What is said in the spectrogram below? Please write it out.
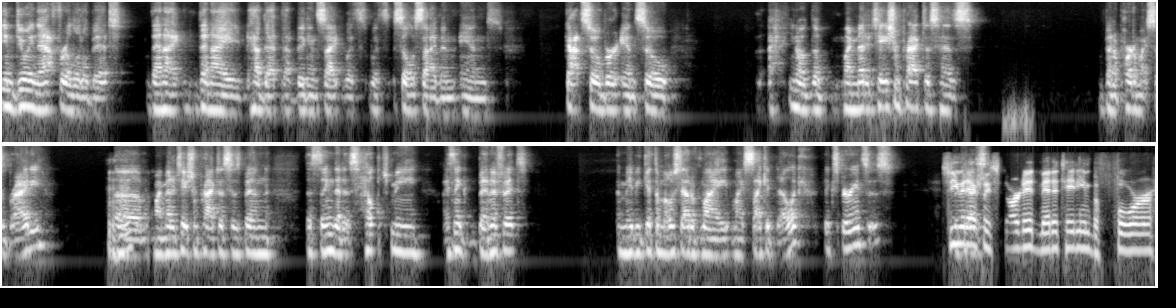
in doing that for a little bit then i then i had that that big insight with with psilocybin and got sober. And so you know the my meditation practice has been a part of my sobriety. Mm-hmm. uh, my meditation practice has been the thing that has helped me i think benefit and maybe get the most out of my my psychedelic experiences. So you had actually started meditating before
